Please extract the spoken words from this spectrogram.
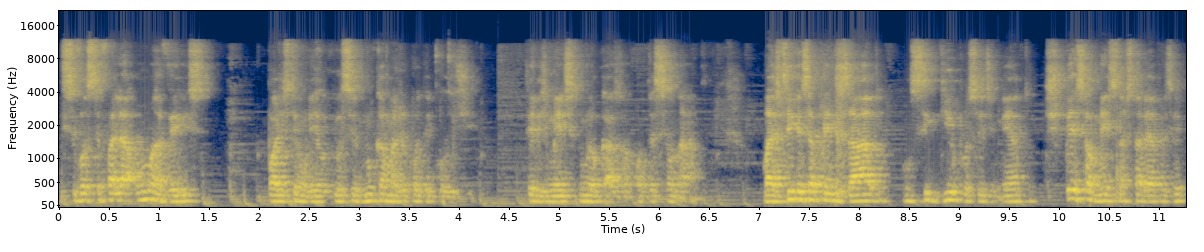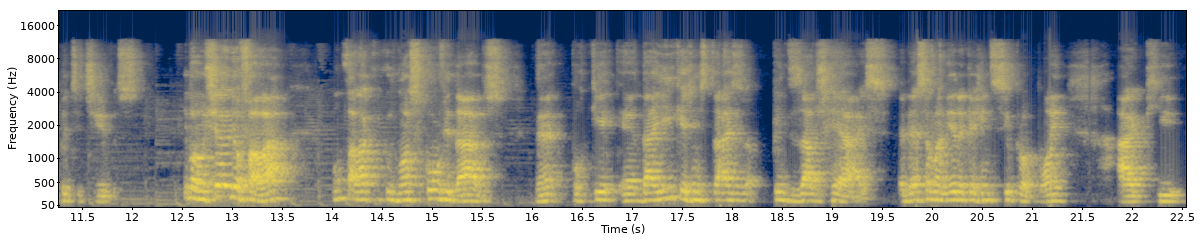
E se você falhar uma vez, pode ter um erro que você nunca mais vai poder corrigir. Felizmente, no meu caso, não aconteceu nada. Mas fica esse aprendizado, com seguir o procedimento, especialmente nas tarefas repetitivas. E bom, chega de eu falar, vamos falar com os nossos convidados, né? porque é daí que a gente traz aprendizados reais. É dessa maneira que a gente se propõe aqui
